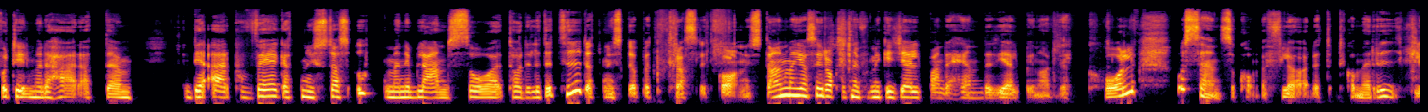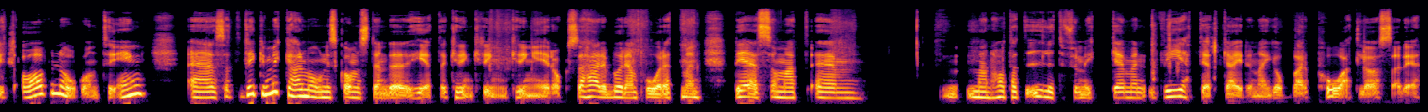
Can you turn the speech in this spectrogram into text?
får till med det här att eh, det är på väg att nystas upp men ibland så tar det lite tid att nysta upp ett trassligt garnnystan. Men jag ser också att ni får mycket hjälpande händer, hjälp inom räckhåll och sen så kommer flödet, det kommer rikligt av någonting. Eh, så det är mycket harmoniska omständigheter kring, kring, kring er också här i början på året men det är som att eh, man har tagit i lite för mycket men vet att guiderna jobbar på att lösa det.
